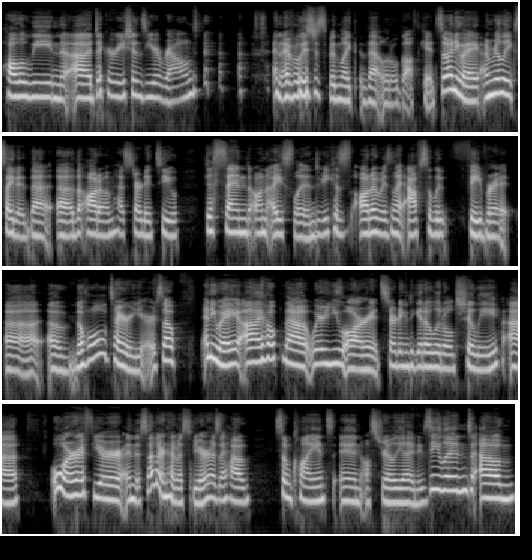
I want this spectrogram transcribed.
Halloween uh, decorations year round. and I've always just been like that little goth kid. So, anyway, I'm really excited that uh, the autumn has started to descend on Iceland because autumn is my absolute favorite uh, of the whole entire year. So, anyway, I hope that where you are, it's starting to get a little chilly. Uh, or if you're in the southern hemisphere, as I have some clients in Australia and New Zealand, um,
